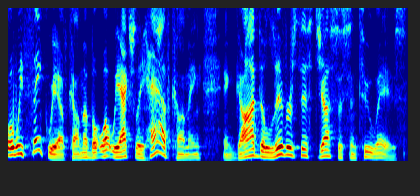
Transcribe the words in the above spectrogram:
what we think we have coming, but what we actually have coming. And God delivers this justice in two ways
